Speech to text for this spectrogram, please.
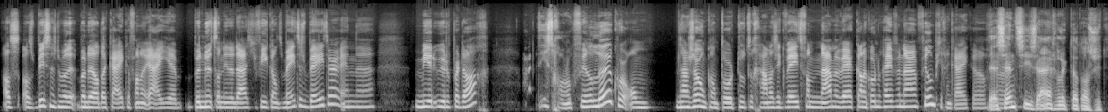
als, als businessmodel daar kijken van, ja, je benut dan inderdaad je vierkante meters beter en uh, meer uren per dag. Maar het is gewoon ook veel leuker om naar zo'n kantoor toe te gaan. Als ik weet van na mijn werk kan ik ook nog even naar een filmpje gaan kijken. Of, de essentie is eigenlijk dat als het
